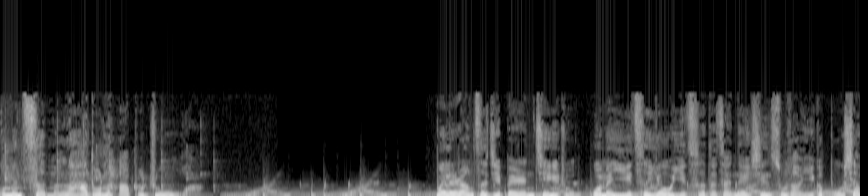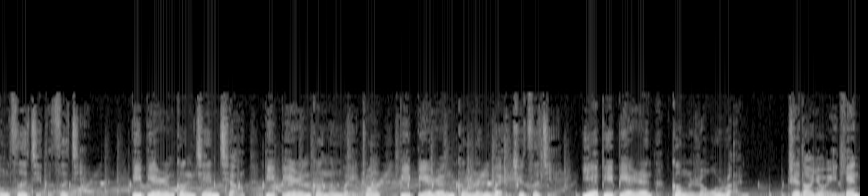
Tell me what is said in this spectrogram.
我们怎么拉都拉不住啊！”为了让自己被人记住，我们一次又一次的在内心塑造一个不像自己的自己，比别人更坚强，比别人更能伪装，比别人更能委屈自己，也比别人更柔软。直到有一天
